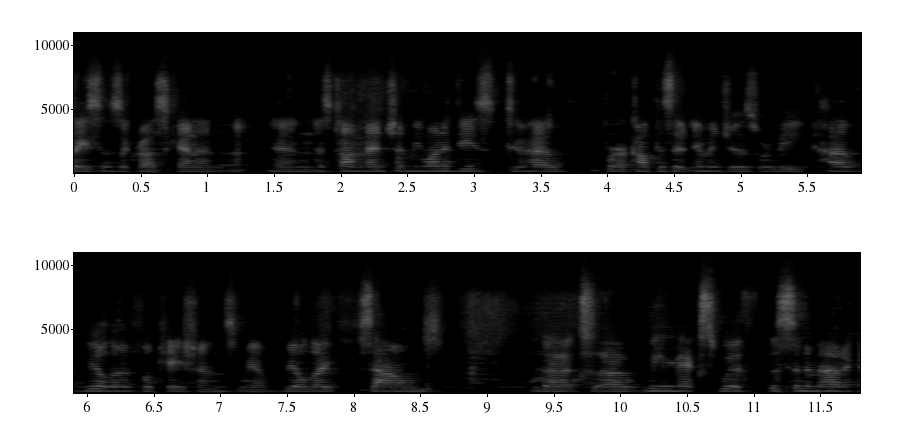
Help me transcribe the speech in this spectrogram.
places across Canada. And as Tom mentioned, we wanted these to have for our composite images where we have real life locations and we have real life sounds that uh, we mix with the cinematic,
